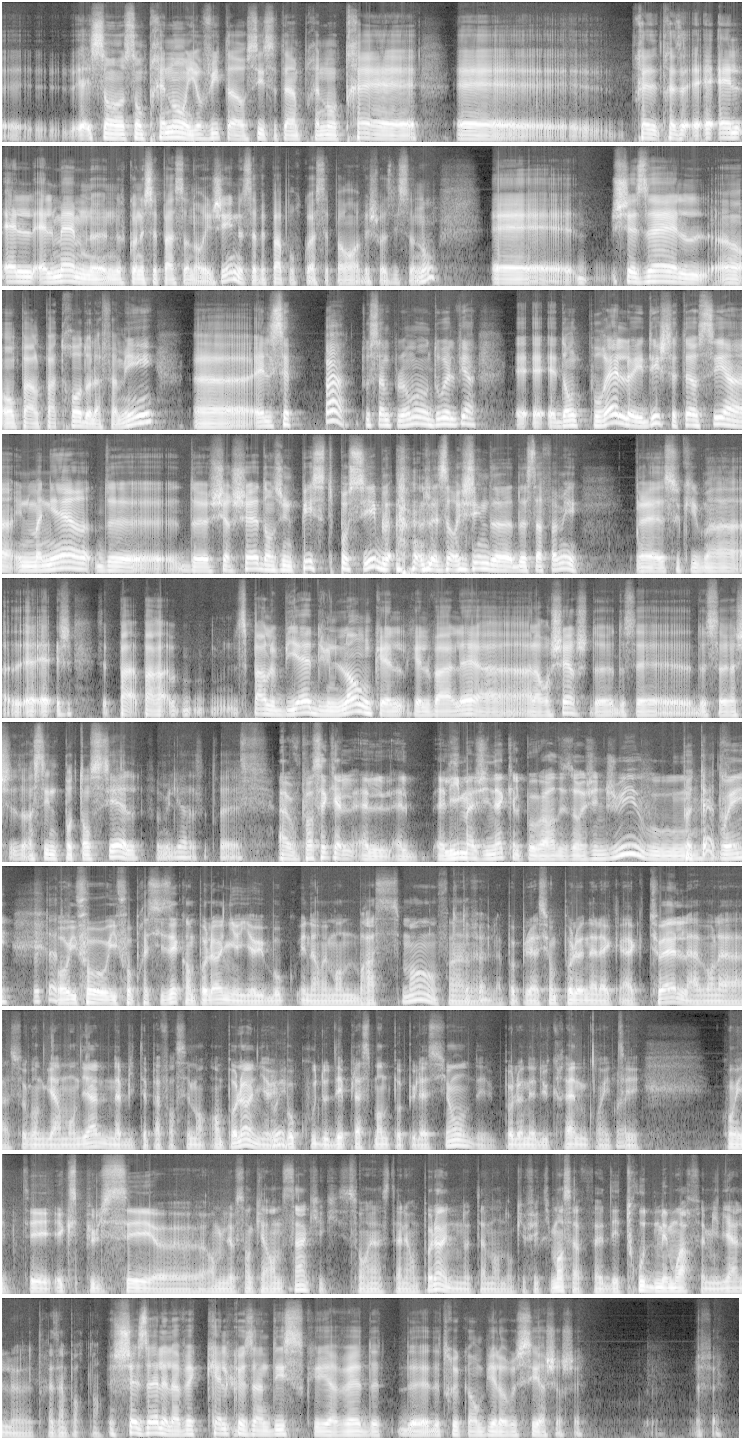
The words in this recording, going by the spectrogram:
Euh, son, son, prénom, Jovita aussi, c'était un prénom très. Euh, très, très elle, elle, elle-même ne, ne, connaissait pas son origine, ne savait pas pourquoi ses parents avaient choisi ce nom. Chez elle, on parle pas trop de la famille. Euh, elle sait pas, tout simplement, d'où elle vient. Et, donc pour elle, le Yiddish, c'était aussi une manière de, chercher dans une piste possible les origines de sa famille. Euh, ce qui m'a. C'est par, par, par, le biais d'une langue qu'elle va aller à, la recherche de, de, ces, de ces racines potentielles familiales. Très... Ah, vous pensez qu'elle elle, elle, imaginait qu'elle pouvait avoir des origines juives ou... Peut-être. Oui. Peut bon, il, faut, il faut préciser qu'en Pologne, il y a eu beaucoup, énormément de brassements. Enfin, la population polonaise actuelle, avant la Seconde Guerre mondiale, n'habitait pas forcément en Pologne. Il y a eu beaucoup de déplacements de population, des Polonais d'Ukraine qui ont été qui ont été expulsés euh, en 1945 et qui se sont réinstallés en Pologne notamment. Donc effectivement, ça fait des trous de mémoire familiale euh, très importants. Chez elle, elle avait quelques indices qu'il y avait des trucs en Biélorussie à chercher.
